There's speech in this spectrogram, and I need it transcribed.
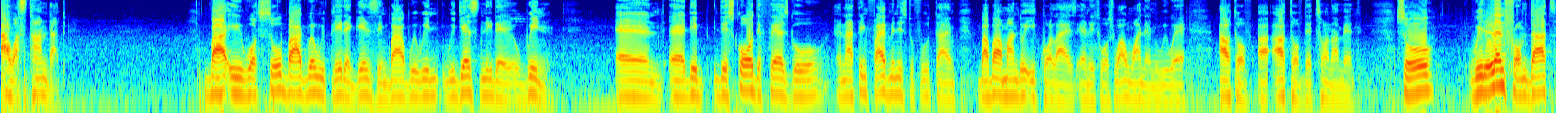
our standard. But it was so bad when we played against Zimbabwe. We, we just need a win. and uh, they they scored the first goal, and I think five minutes to full time, Baba Amando equalized, and it was one-one, and we were out of uh, out of the tournament. So we learned from that,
